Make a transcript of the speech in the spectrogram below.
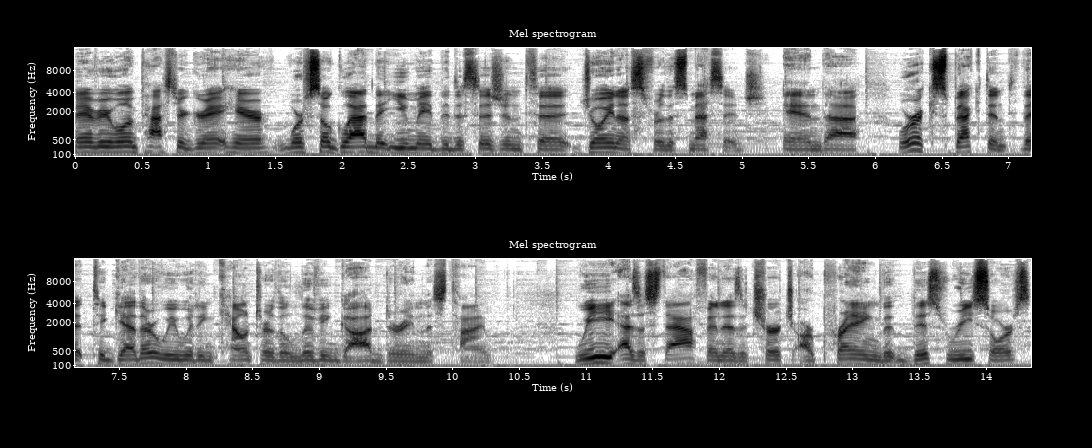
Hey everyone, Pastor Grant here. We're so glad that you made the decision to join us for this message. And uh, we're expectant that together we would encounter the living God during this time. We, as a staff and as a church, are praying that this resource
